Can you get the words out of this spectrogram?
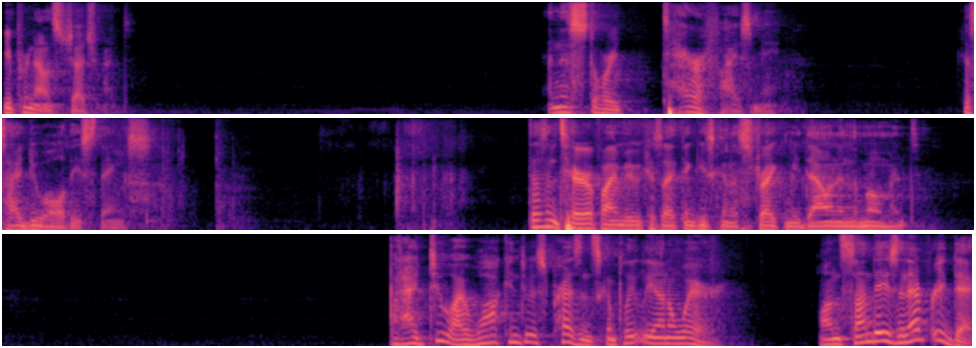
he pronounced judgment. And this story terrifies me because I do all these things. It doesn't terrify me because I think he's going to strike me down in the moment. But I do. I walk into his presence completely unaware on Sundays and every day.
